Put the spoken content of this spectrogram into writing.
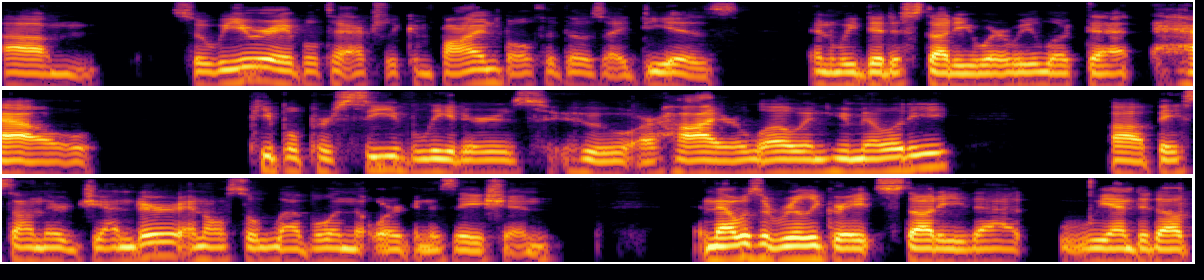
Um, so we were able to actually combine both of those ideas, and we did a study where we looked at how people perceive leaders who are high or low in humility uh, based on their gender and also level in the organization. And that was a really great study that we ended up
